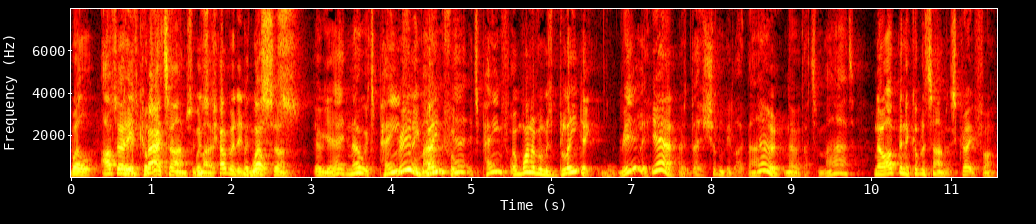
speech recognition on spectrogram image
Well, I've So been a his couple of times with was my, covered in with welts. my son. Oh yeah, no, it's painful. Really painful. Yeah, it's painful. And one of them was bleeding. Really? Yeah. Oh, That shouldn't be like that. No. No, that's mad. No, I've been a couple of times. It's great fun,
